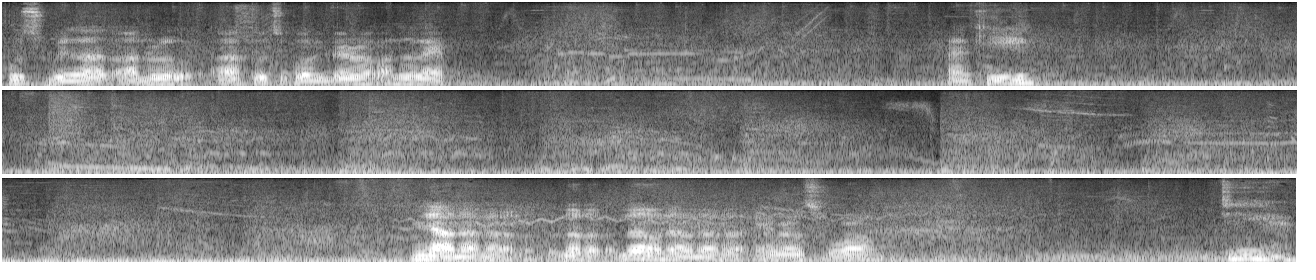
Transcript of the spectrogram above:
Push wheel on the uh, push barrel on the left. Funky. No, no, no, no, no, no, no, no, no, arrow's wrong. Damn.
